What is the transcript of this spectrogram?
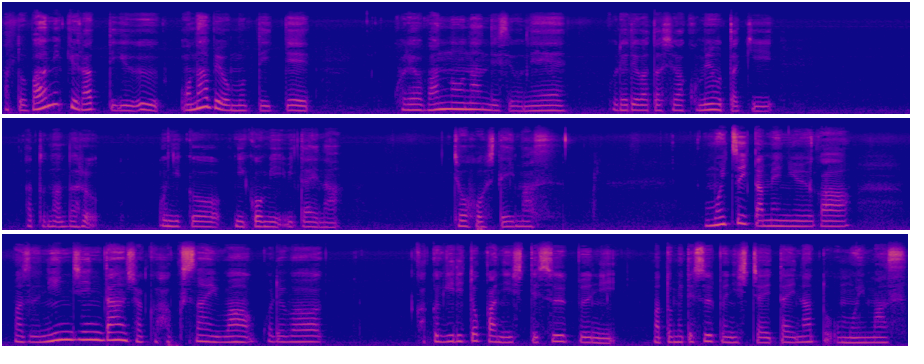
あとバーミキュラっていうお鍋を持っていてこれは万能なんですよね。これで私は米を炊きあとなんだろうお肉を煮込みみたいな重宝しています。思いついたメニューがまず人参男爵白菜はこれは角切りとかにしてスープにまとめてスープにしちゃいたいなと思います。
